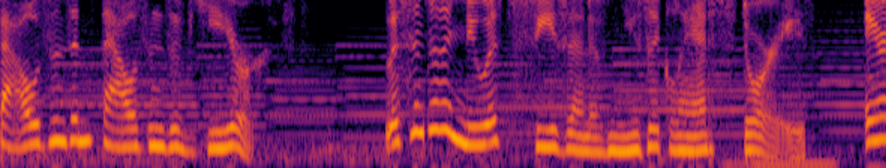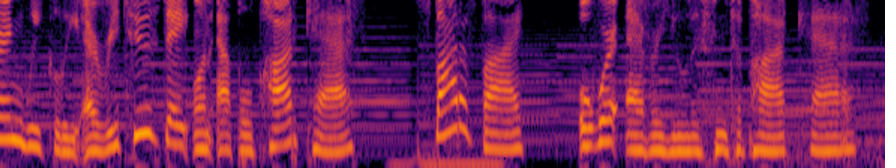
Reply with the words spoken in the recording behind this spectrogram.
thousands and thousands of years. Listen to the newest season of Musicland Stories, airing weekly every Tuesday on Apple Podcasts, Spotify, or wherever you listen to podcasts.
